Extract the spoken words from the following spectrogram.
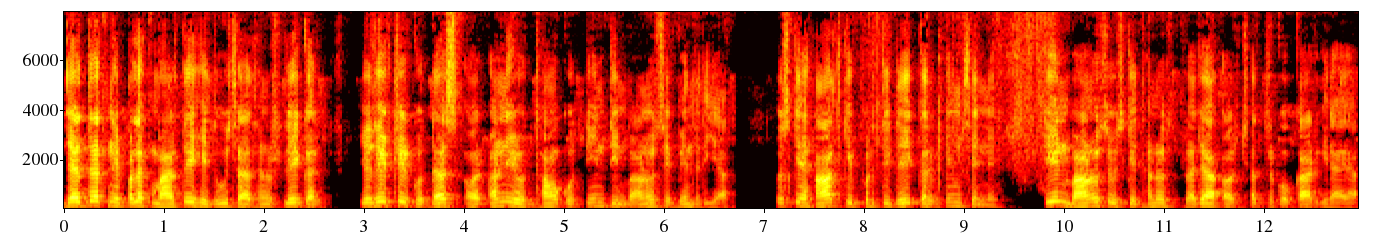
जयद्रथ ने पलक मारते ही दूसरा धनुष लेकर युधिष्ठिर को दस और अन्य योद्धाओं को तीन तीन बाणों से बिंध दिया। उसके हाथ की फुर्ती देखकर भीमसेन ने तीन बाणों से उसके धनुष, ध्वजा और छत्र को काट गिराया।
